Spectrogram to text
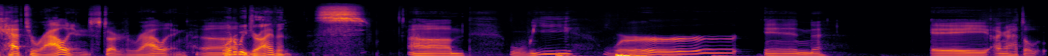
kept rallying. Just started rallying. Um, What are we driving? um, we were in a. I'm gonna have to.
